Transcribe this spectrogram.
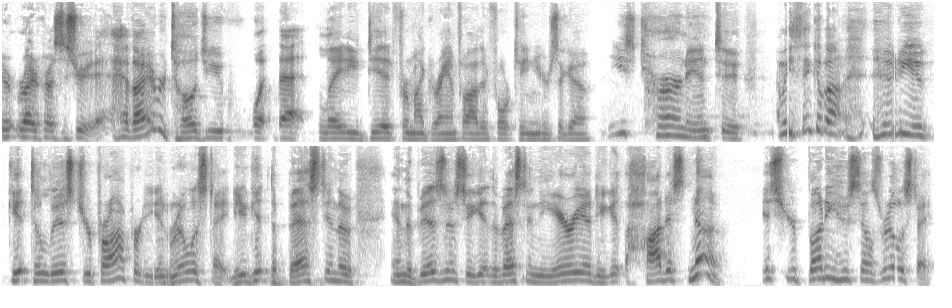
er, right across the street. Have I ever told you what that lady did for my grandfather 14 years ago? He's turned into I mean, think about who do you get to list your property in real estate? Do you get the best in the in the business? Do you get the best in the area? Do you get the hottest? No. It's your buddy who sells real estate.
